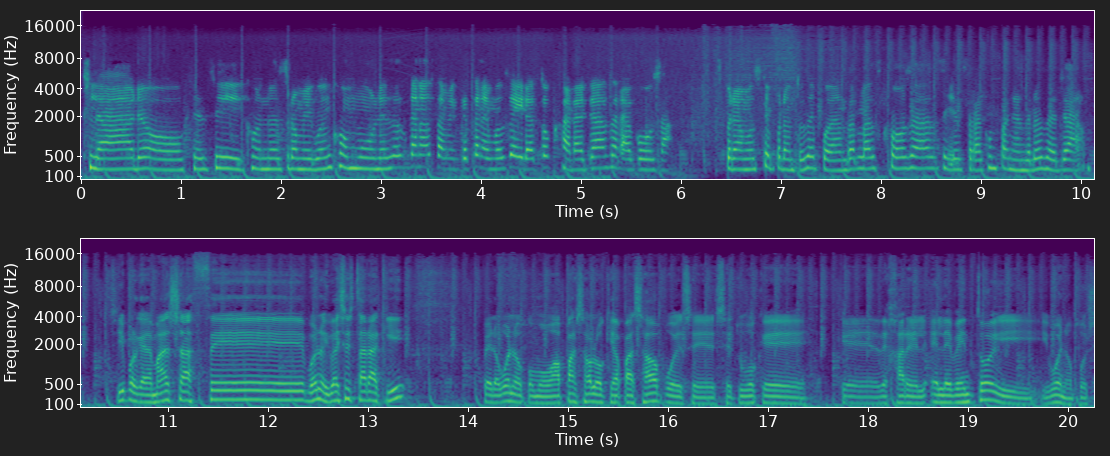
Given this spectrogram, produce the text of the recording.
Claro, que sí, con nuestro amigo en común, esas ganas también que tenemos de ir a tocar allá a Zaragoza. Esperamos que pronto se puedan dar las cosas y estar acompañándolos allá. Sí, porque además hace, bueno, ibais a estar aquí, pero bueno, como ha pasado lo que ha pasado, pues eh, se tuvo que, que dejar el, el evento y, y, bueno, pues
